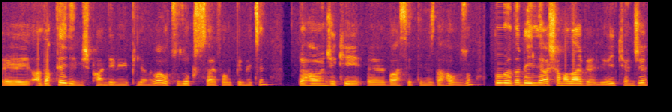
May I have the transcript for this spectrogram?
e, e, adapte edilmiş pandemi planı var. 39 sayfalık bir metin daha önceki e, bahsettiğimiz daha uzun. Burada belli aşamalar veriliyor. İlk önce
